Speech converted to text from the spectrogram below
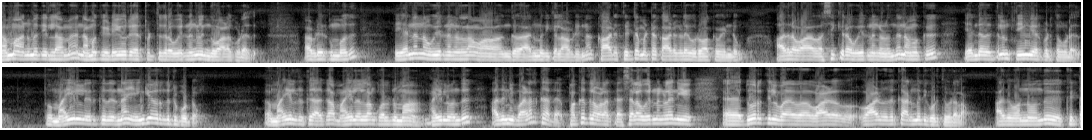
நம்ம அனுமதி இல்லாமல் நமக்கு இடையூறு ஏற்படுத்துகிற உயிரினங்கள் இங்கே வாழக்கூடாது. அப்படி இருக்கும்போது என்னென்ன உயிரினங்கள்லாம் வா இங்கே அனுமதிக்கலாம் அப்படின்னா காடு திட்டமிட்ட காடுகளை உருவாக்க வேண்டும். அதில் வா வசிக்கிற உயிரினங்கள் வந்து நமக்கு எந்த விதத்திலும் தீங்கு ஏற்படுத்தக்கூடாது. இப்போ மயில் இருக்குதுன்னா எங்கேயோ இருந்துட்டு போட்டோம். மயில் இருக்குது அதுக்காக மயிலெல்லாம் கொல்லணுமா? மயில் வந்து அது நீ வளர்க்காத பக்கத்தில் வளர்க்காத. சில உயிரினங்களை நீ தூரத்தில் வாழ் வாழ்வதற்கு அனுமதி கொடுத்து விடலாம். அது ஒன்று வந்து கிட்ட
